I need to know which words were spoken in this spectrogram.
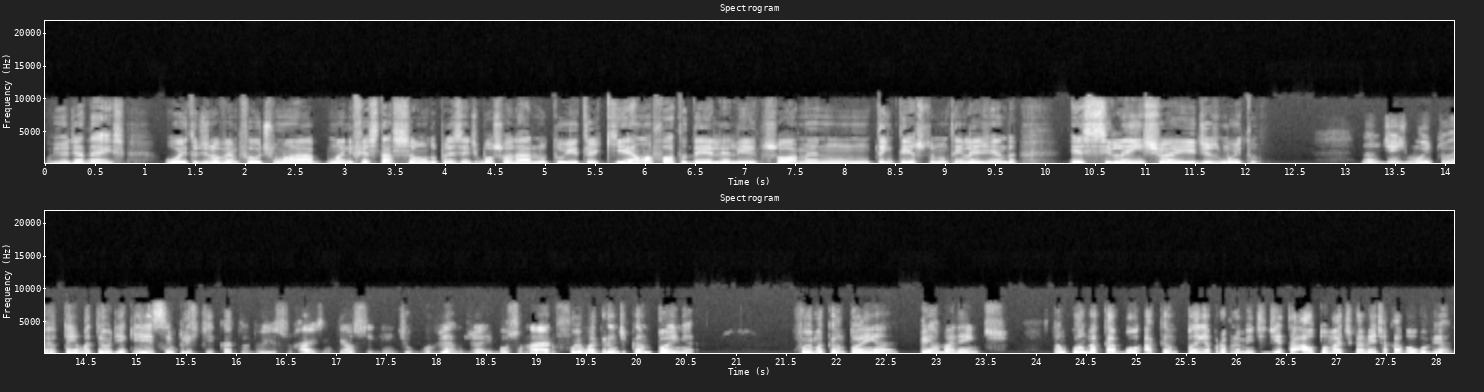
Hoje é dia 10. 8 de novembro foi a última manifestação do presidente Bolsonaro no Twitter, que é uma foto dele ali só, mas não, não tem texto, não tem legenda. Esse silêncio aí diz muito? Não, diz muito. Eu tenho uma teoria que simplifica tudo isso, Heisen, que é o seguinte: o governo de Jair Bolsonaro foi uma grande campanha. Foi uma campanha permanente. Então, quando acabou a campanha propriamente dita, automaticamente acabou o governo.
